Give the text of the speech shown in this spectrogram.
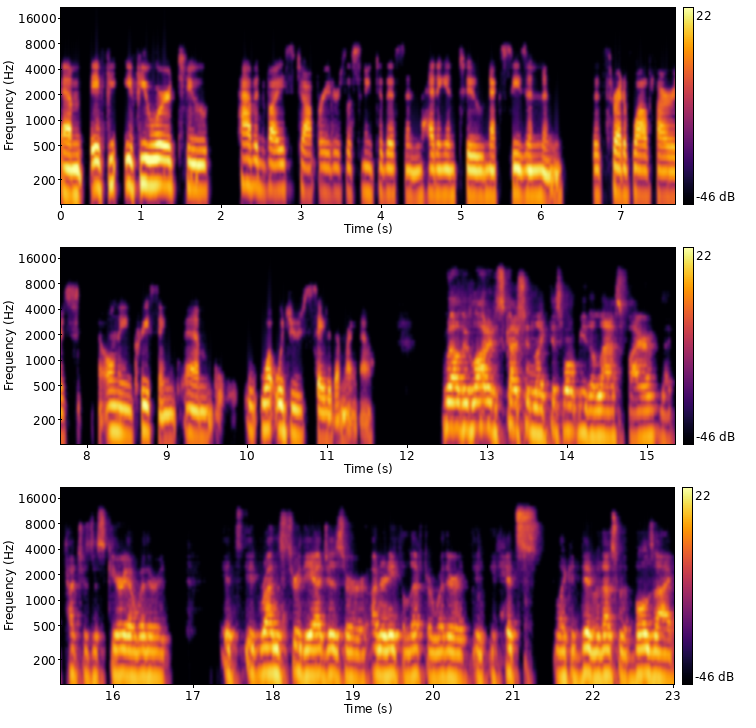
um, if if you were to have advice to operators listening to this and heading into next season and the threat of wildfires only increasing um, what would you say to them right now? Well there's a lot of discussion like this won't be the last fire that touches area whether it it runs through the edges or underneath the lift or whether it, it, it hits like it did with us with a bullseye.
